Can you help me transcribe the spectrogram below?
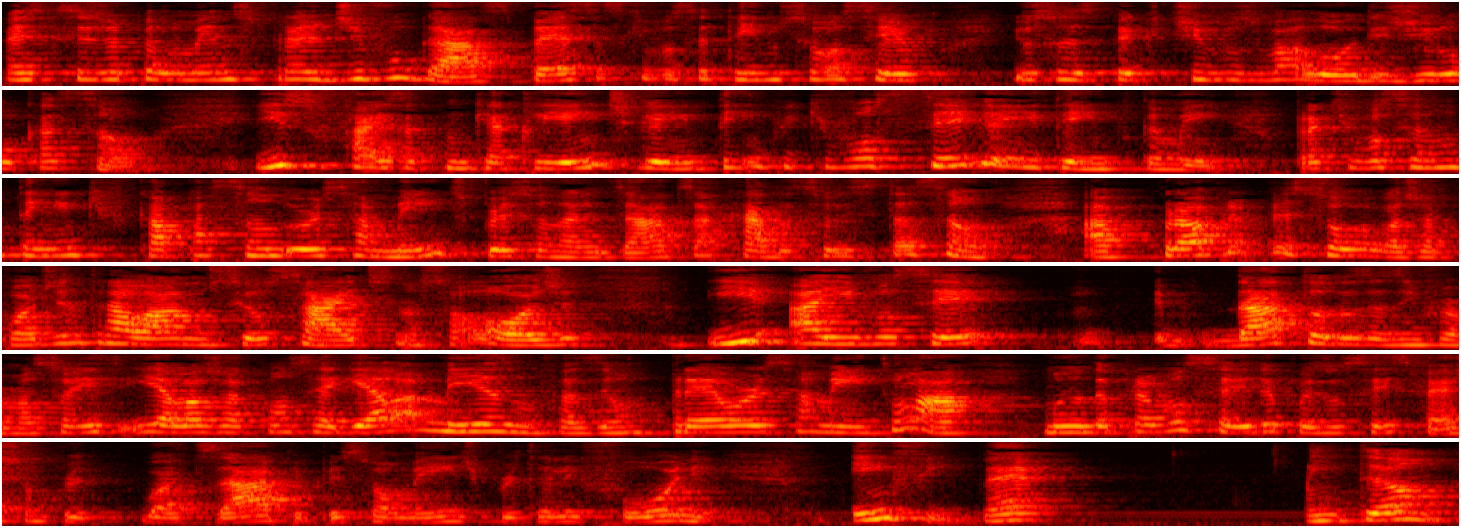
mas que seja pelo menos para divulgar as peças que você tem no seu acervo e os respectivos valores de locação. Isso faz com que a cliente ganhe tempo e que você ganhe tempo também, para que você não tenha que ficar passando orçamentos personalizados a cada solicitação. A própria pessoa ela já pode entrar lá no seu site, na sua loja, e aí você dá todas as informações e ela já consegue ela mesma fazer um pré-orçamento lá, manda para você e depois vocês fecham por WhatsApp, pessoalmente, por telefone, enfim, né? Então,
